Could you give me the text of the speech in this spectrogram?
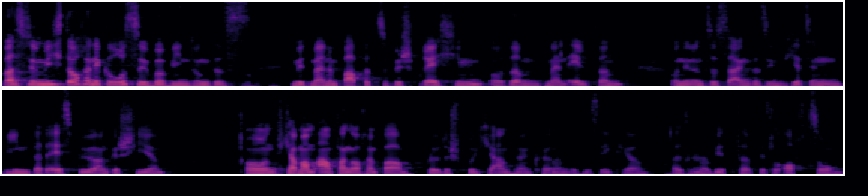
war es für mich doch eine große Überwindung, das mit meinem Papa zu besprechen oder mit meinen Eltern und ihnen zu sagen, dass ich mich jetzt in Wien bei der SPÖ engagiere. Und ich habe am Anfang auch ein paar blöde Sprüche anhören können, das ist eh klar. Also okay. man wird da ein bisschen aufgezogen.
